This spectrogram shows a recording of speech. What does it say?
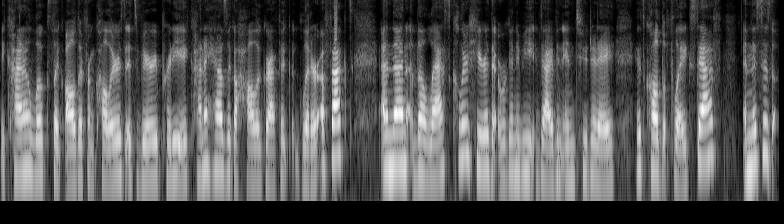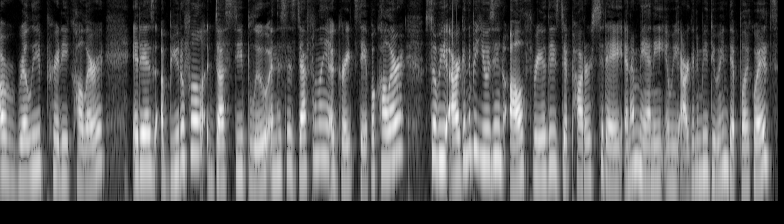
it kind of looks like all different colors. It's very pretty. It kind of has like a holographic glitter effect. And then the last color here that we're going to be diving into today, it's called Flagstaff. And this is a really pretty color. It is a beautiful dusty blue, and this is definitely a great staple color. So we are going to be using all three of these dip powders today in a mani, and we are going to be doing dip liquids.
